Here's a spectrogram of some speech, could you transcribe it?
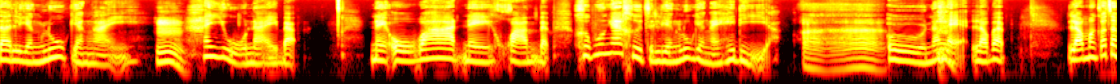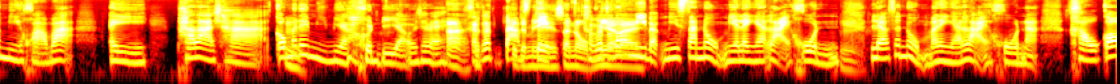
จะเลี้ยงลูกยังไงอืมให้อยู่ในแบบ ในโอวาทในความแบบ คือพูดง่ายๆคือจะเลี้ยงลูกยังไงให้ดีอะอ่าเออ นั่นแหละ แล้วแบบ แล้วมันก็จะมีความว่า ไอพระราชาก็ไม่ได้มีเมียคนเดียวใช่ไหมอ่าเขาก็ตามก็จะสมีเต็ปสนมเขาก็มีจะอะไรต้องมีแบบมีสนมมีอะไรเงี้ยหลายคนอืมแล้วสนมอะไรเงี้ยหลายคนอะเขาก็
